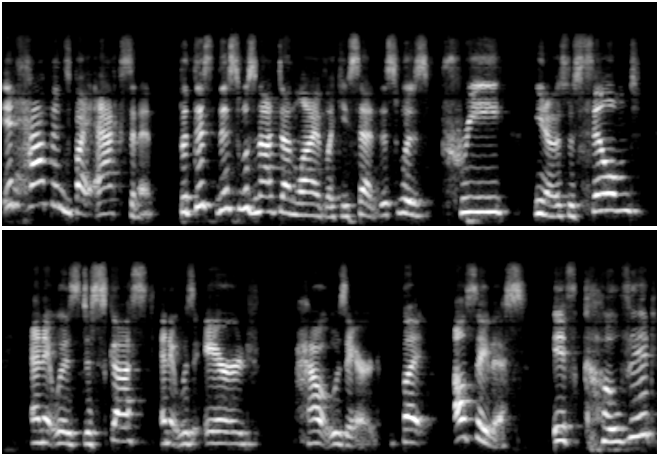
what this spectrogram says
it happens by accident but this this was not done live like you said this was pre you know this was filmed and it was discussed and it was aired how it was aired but i'll say this if covid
